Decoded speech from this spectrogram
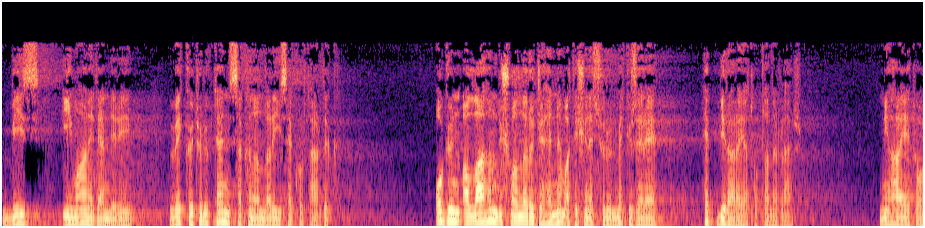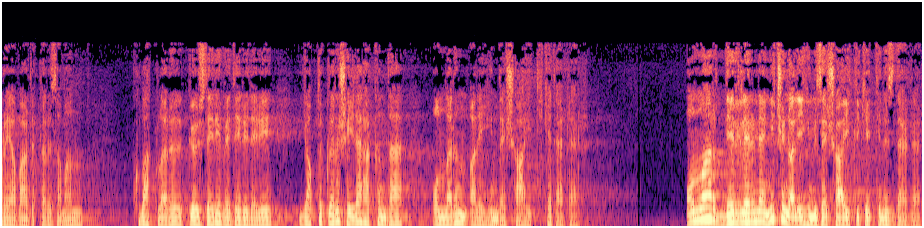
Biz iman edenleri ve kötülükten sakınanları ise kurtardık. O gün Allah'ın düşmanları cehennem ateşine sürülmek üzere hep bir araya toplanırlar. Nihayet oraya vardıkları zaman kulakları, gözleri ve derileri yaptıkları şeyler hakkında onların aleyhinde şahitlik ederler. Onlar derilerine niçin aleyhimize şahitlik ettiniz derler.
